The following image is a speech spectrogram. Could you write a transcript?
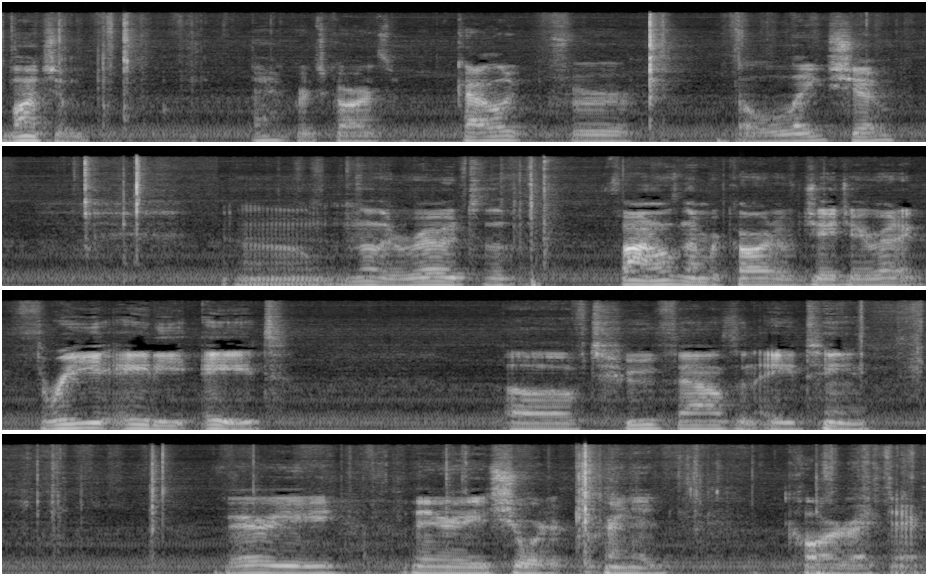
bunch of backwards cards. Kyle for the late Show. Um, another road to the finals. Number card of JJ Redick. 388 of 2018. Very, very short printed card right there.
